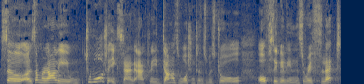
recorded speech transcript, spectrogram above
So, uh, Zamarini, to what extent actually does Washington's withdrawal of civilians reflect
